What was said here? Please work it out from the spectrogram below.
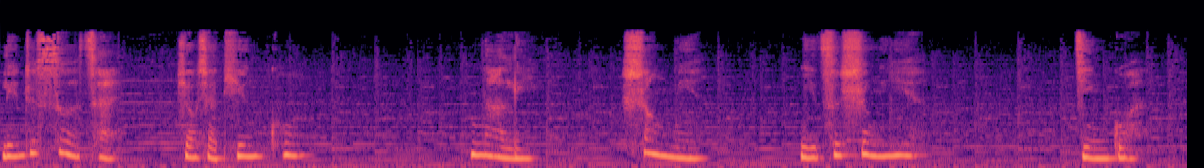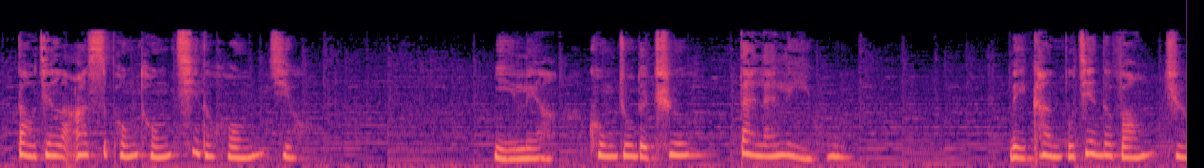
连着色彩，飘下天空。那里，上面，一次盛宴。尽管倒进了阿斯彭铜器的红酒，一辆空中的车带来礼物，为看不见的王者，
